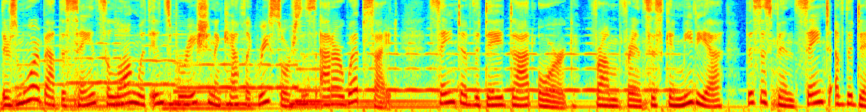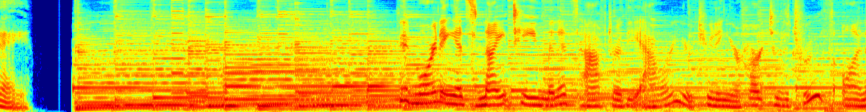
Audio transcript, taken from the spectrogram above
There's more about the saints along with inspiration and Catholic resources at our website, saintoftheday.org. From Franciscan Media, this has been Saint of the Day. Good morning. It's 19 minutes after the hour. You're tuning your heart to the truth on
